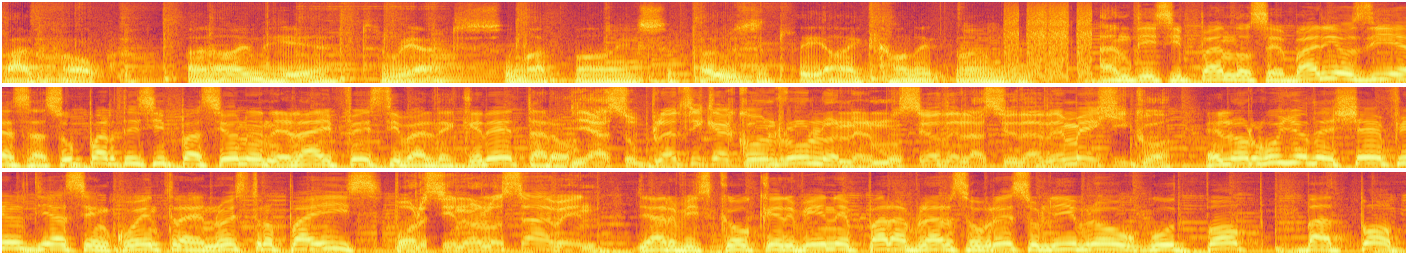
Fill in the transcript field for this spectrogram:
Bad Pop, and I'm here to react to some of my supposedly iconic moments. Anticipándose varios días a su participación en el Live Festival de Querétaro y a su plática con Rulo en el Museo de la Ciudad de México. El orgullo de Sheffield ya se encuentra en nuestro país. Por si no lo saben, Jarvis Cocker viene para hablar sobre su libro Good Pop, Bad Pop,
